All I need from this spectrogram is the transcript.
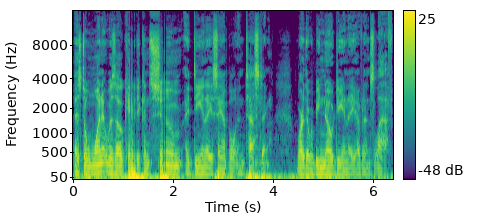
as to when it was okay to consume a DNA sample in testing, where there would be no DNA evidence left.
